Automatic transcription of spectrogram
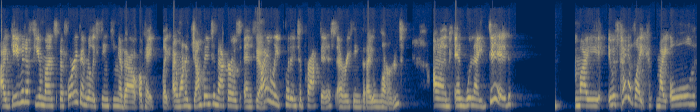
I gave it a few months before even really thinking about, okay, like I want to jump into macros and yeah. finally put into practice everything that I learned. Um, and when I did, my it was kind of like my old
